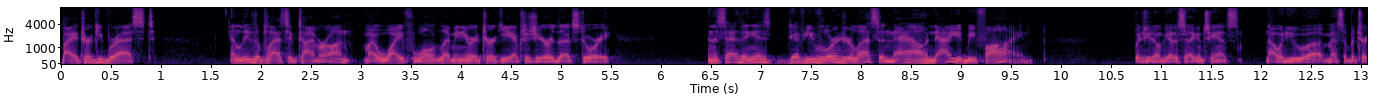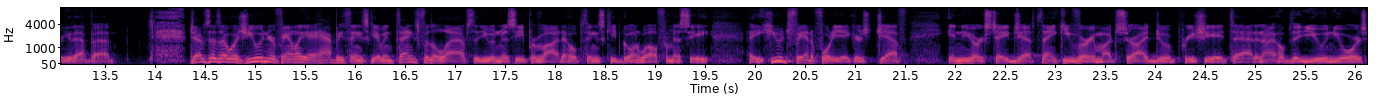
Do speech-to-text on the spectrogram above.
buy a turkey breast and leave the plastic timer on. My wife won't let me near a turkey after she heard that story. And the sad thing is, Jeff, you've learned your lesson now. Now you'd be fine but you don't get a second chance. Not when you uh, mess up a turkey that bad. Jeff says, I wish you and your family a happy Thanksgiving. Thanks for the laughs that you and Missy provide. I hope things keep going well for Missy. A huge fan of 40 Acres. Jeff in New York State. Jeff, thank you very much, sir. I do appreciate that. And I hope that you and yours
